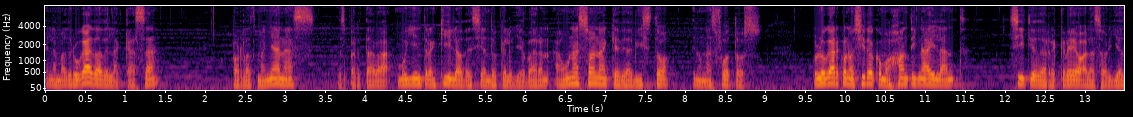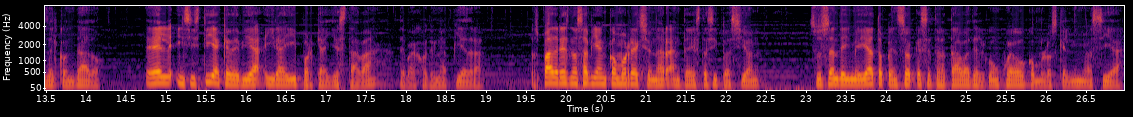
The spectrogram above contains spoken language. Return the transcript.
en la madrugada de la casa. Por las mañanas despertaba muy intranquilo deseando que lo llevaran a una zona que había visto en unas fotos, un lugar conocido como Hunting Island, sitio de recreo a las orillas del condado. Él insistía que debía ir ahí porque allí estaba, debajo de una piedra. Los padres no sabían cómo reaccionar ante esta situación. Susan de inmediato pensó que se trataba de algún juego como los que el niño hacía,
